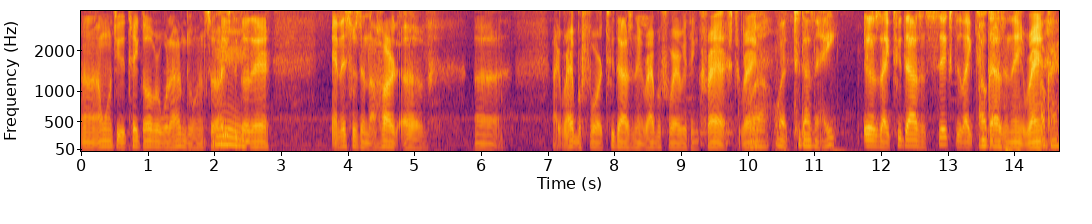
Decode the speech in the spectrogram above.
uh, I want you to take over what I'm doing. So I used to go Mm. there, and this was in the heart of, uh, like right before 2008, right before everything crashed. Right. What 2008? it was like 2006 to like 2008. Right. Okay.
